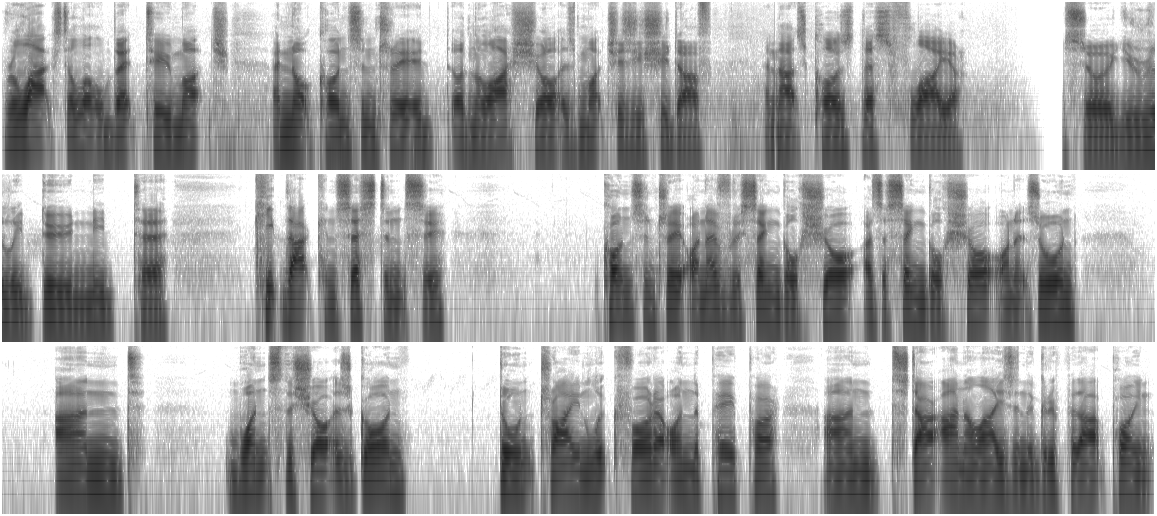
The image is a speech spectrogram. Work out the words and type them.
relaxed a little bit too much and not concentrated on the last shot as much as you should have and that's caused this flyer. So you really do need to keep that consistency concentrate on every single shot as a single shot on its own and once the shot is gone don't try and look for it on the paper and start analysing the group at that point.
